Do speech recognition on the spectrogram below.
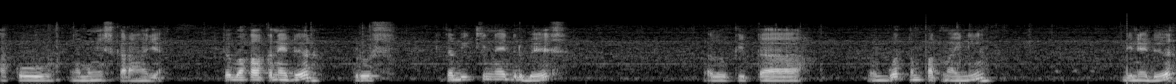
Aku ngomongnya sekarang aja. Kita bakal ke nether terus kita bikin nether base. Lalu kita membuat tempat mining di nether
